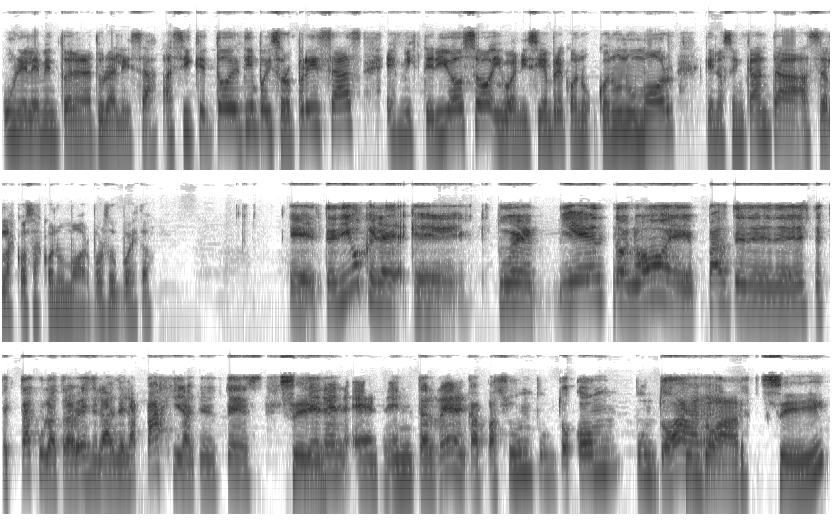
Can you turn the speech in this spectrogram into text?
un elemento de la naturaleza. Así que todo el tiempo hay sorpresas, es misterioso y bueno, y siempre con, con un humor que nos encanta hacer las cosas con humor, por supuesto. Eh, te digo que, estuve viendo ¿no? Eh, parte de, este espectáculo a través de la, de la página que ustedes tienen en, internet, en capazum.com.ar. Sí.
